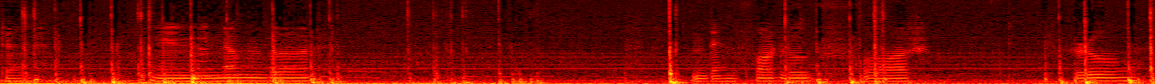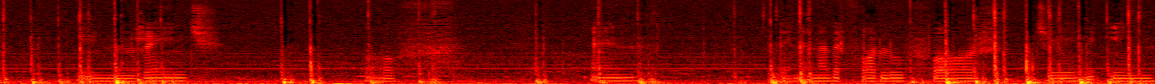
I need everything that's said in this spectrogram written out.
Tab. Any number. Then for loop for row in range of n then another for loop for j in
